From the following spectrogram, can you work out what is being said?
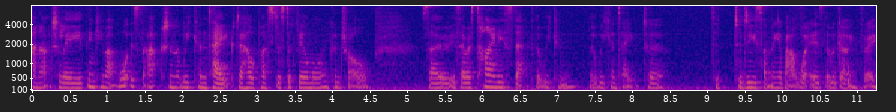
and actually thinking about what is the action that we can take to help us just to feel more in control. So is there a tiny step that we can that we can take to to, to do something about what it is that we're going through?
